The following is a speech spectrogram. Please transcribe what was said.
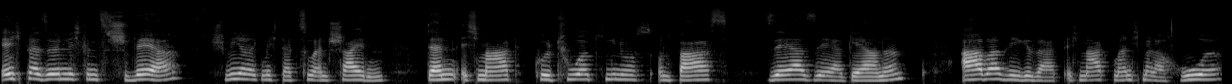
Ich persönlich finde es schwer, schwierig, mich dazu entscheiden, denn ich mag Kultur, Kinos und Bars sehr, sehr gerne. Aber wie gesagt, ich mag manchmal auch Ruhe,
